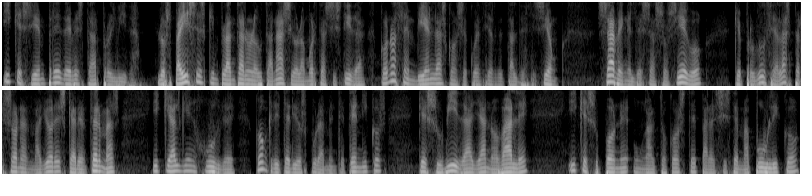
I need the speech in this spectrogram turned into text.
y que siempre debe estar prohibida. Los países que implantaron la eutanasia o la muerte asistida conocen bien las consecuencias de tal decisión, saben el desasosiego que produce a las personas mayores caer enfermas y que alguien juzgue con criterios puramente técnicos que su vida ya no vale y que supone un alto coste para el sistema público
